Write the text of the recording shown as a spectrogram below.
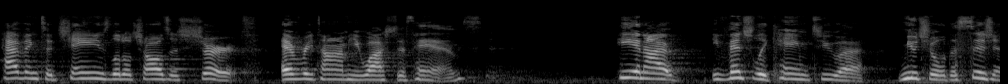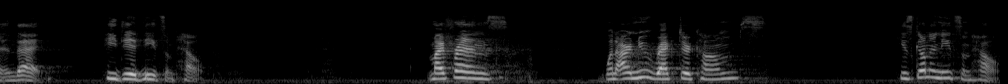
having to change little Charles's shirt every time he washed his hands, he and I eventually came to a mutual decision that he did need some help. My friends, when our new rector comes, he's going to need some help.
